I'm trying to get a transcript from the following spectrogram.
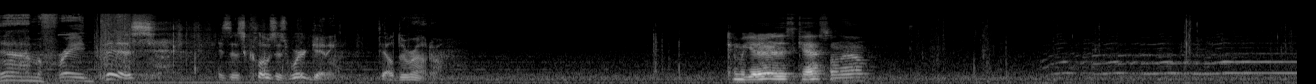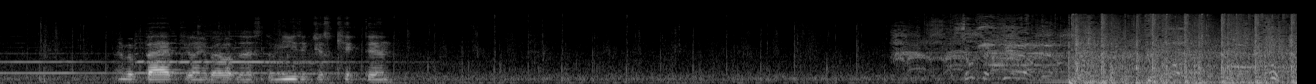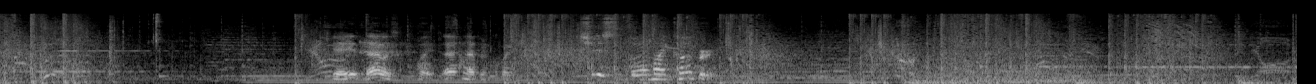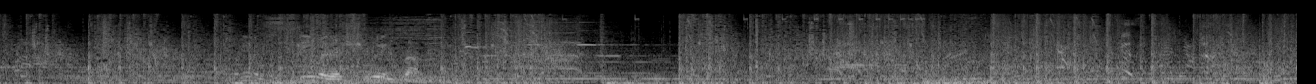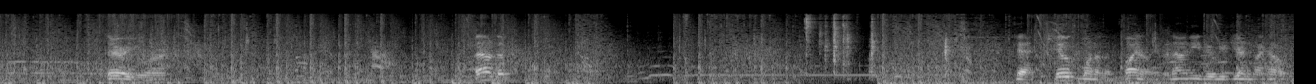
Yeah, I'm afraid This is as close as we're getting to El Dorado. Can we get out of this castle now? I have a bad feeling about this. The music just kicked in. Okay, that was quite. That happened quite. She just stole my cover. I don't even see where they're shooting from. There you are. Found him. Okay, killed one of them, finally, but now I need to regen my health.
